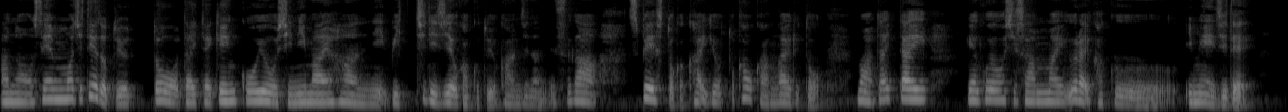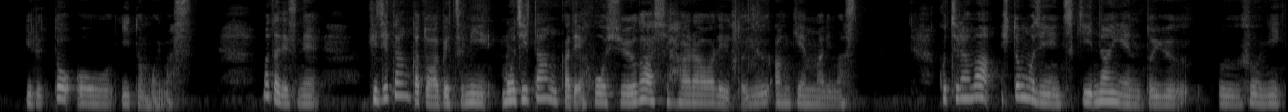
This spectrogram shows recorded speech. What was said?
あの、1000文字程度というと、だいたい原稿用紙2枚半にびっちり字を書くという感じなんですが、スペースとか開業とかを考えると、まあだいたい原稿用紙3枚ぐらい書くイメージでいるといいと思います。またですね、記事単価とは別に文字単価で報酬が支払われるという案件もあります。こちらは一文字につき何円というふうに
